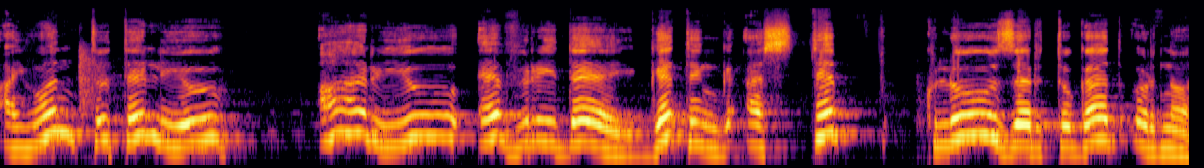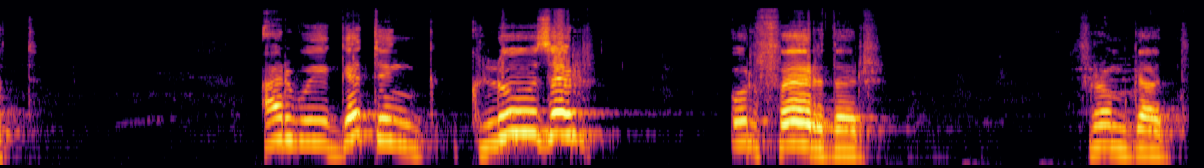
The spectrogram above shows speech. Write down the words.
I want to tell you, are you every day getting a step closer to God or not? Are we getting closer or further from God?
